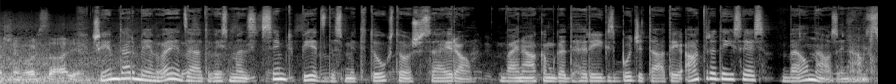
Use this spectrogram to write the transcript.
ar šiem varsāļiem. Šiem darbiem vajadzētu vismaz 150 tūkstošus eiro. Vai nākamgad Rīgas budžetā tie atradīsies, vēl nav zināms.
